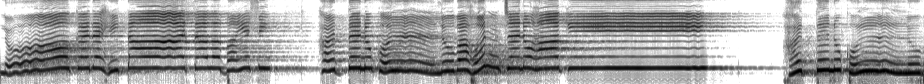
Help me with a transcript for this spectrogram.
ಲೋಕದ ಹಿತಾರ್ಥವ ಬಯಸಿ ಹದ್ದನು ಕೊಲ್ಲುವ ಹೊಂಚನು ಹಾಕಿ ಹದ್ದನು ಕೊಲ್ಲುವ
